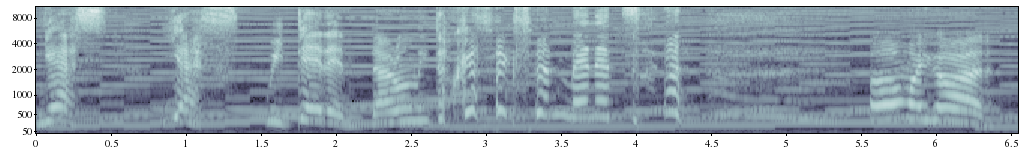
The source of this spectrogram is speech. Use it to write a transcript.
yes, yes, we did it. That only took us ten minutes. oh my god.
